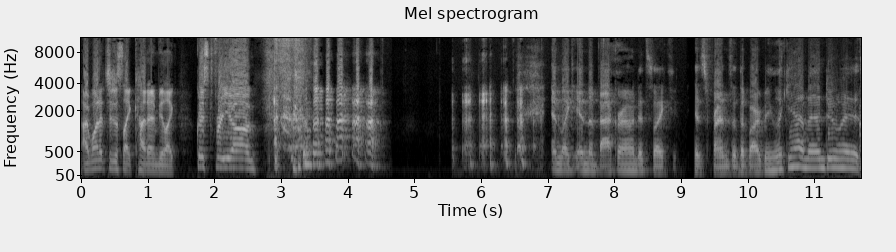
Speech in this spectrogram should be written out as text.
I want it to just like cut in and be like Christopher Young. and like in the background it's like his friends at the bar being like yeah man do it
